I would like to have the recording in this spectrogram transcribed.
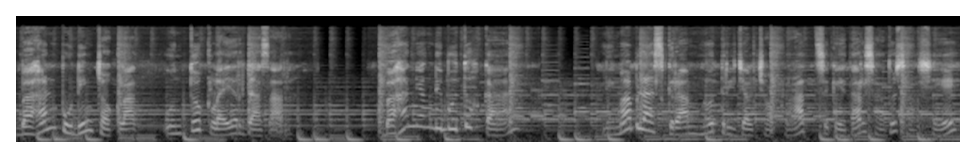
Bahan puding coklat untuk layer dasar. Bahan yang dibutuhkan 15 gram Nutrijel coklat sekitar 1 sachet,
